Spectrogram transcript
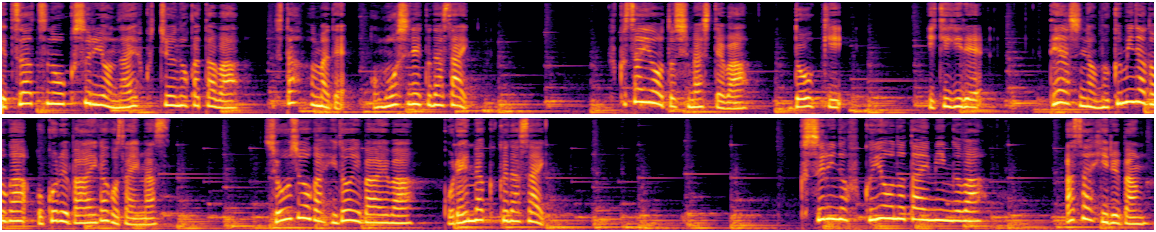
血圧のお薬を内服中の方はスタッフまでお申し出ください。副作用としましては動悸息切れ手足のむくみなどが起こる場合がございます。症状がひどい場合はご連絡ください。薬の服用のタイミングは朝昼晩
